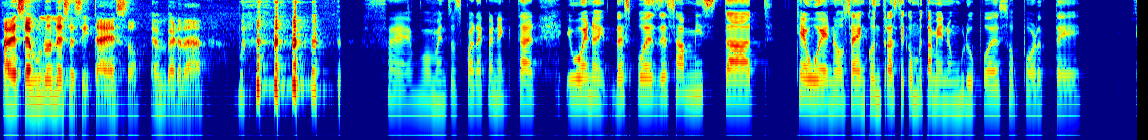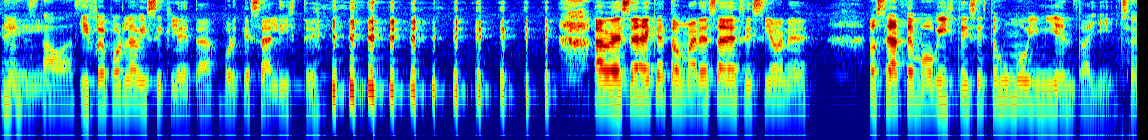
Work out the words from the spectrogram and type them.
A veces uno necesita eso, en verdad. Sí, momentos para conectar. Y bueno, después de esa amistad, qué bueno, o sea, encontraste como también un grupo de soporte en donde estabas. Y fue por la bicicleta, porque saliste. a veces hay que tomar esas decisiones. O sea, te moviste, hiciste un movimiento allí. Sí.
